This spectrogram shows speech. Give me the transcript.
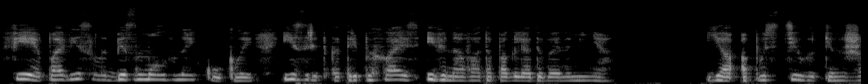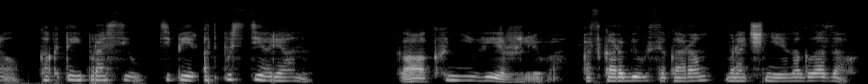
Фея повисла безмолвной куклой, изредка трепыхаясь и виновато поглядывая на меня. Я опустила кинжал, как ты и просил. Теперь отпусти Ариану. Как невежливо, оскорбился Карам мрачнее на глазах.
